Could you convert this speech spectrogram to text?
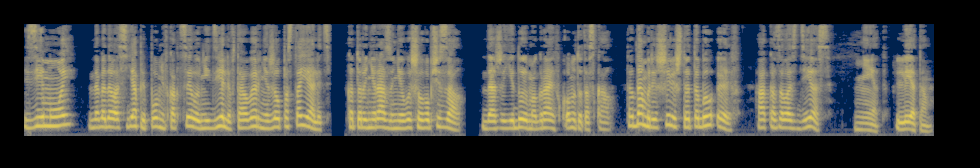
Зимой? Догадалась я, припомнив, как целую неделю в таверне жил постоялец, который ни разу не вышел в общий зал. Даже еду ему Грай в комнату таскал. Тогда мы решили, что это был эльф, а оказалось Диас. Нет, летом.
